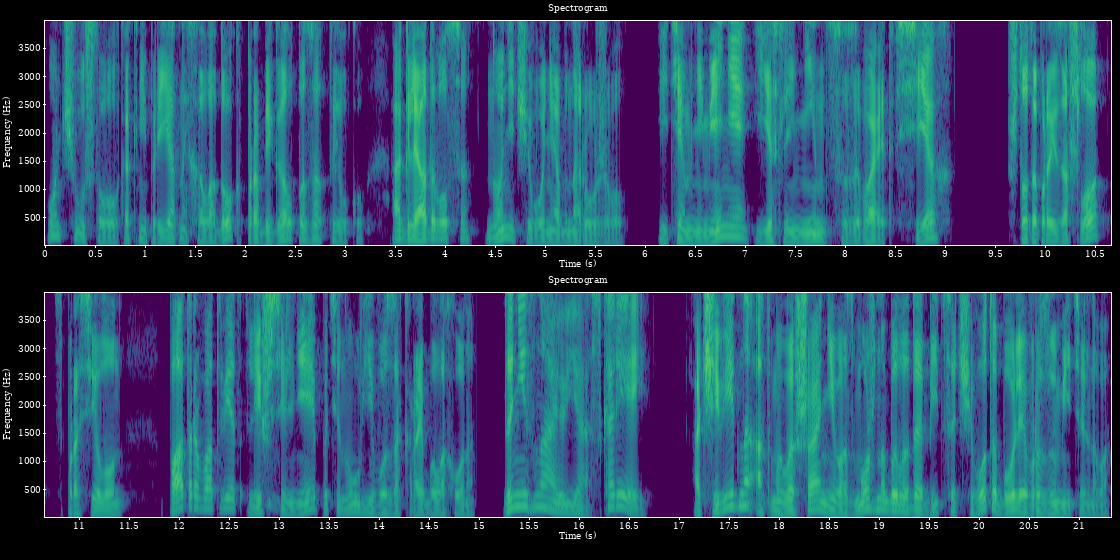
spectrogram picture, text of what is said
он чувствовал, как неприятный холодок пробегал по затылку, оглядывался, но ничего не обнаруживал. И тем не менее, если Нин созывает всех... «Что-то произошло?» — спросил он. Патер в ответ лишь сильнее потянул его за край балахона. «Да не знаю я, скорей!» Очевидно, от малыша невозможно было добиться чего-то более вразумительного,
